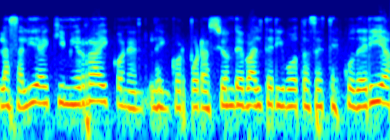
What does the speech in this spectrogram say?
la salida de Kimi Raikkonen, la incorporación de Valtteri Bottas a esta escudería,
